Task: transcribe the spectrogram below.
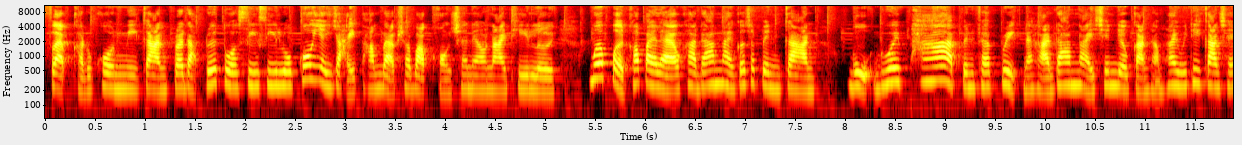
แฟลปค่ะทุกคน มีการประดับด้วยตัว CC โลโก้ใหญ่ ๆ ตามแบบฉบับของ Chanel 19เลย เมื่อเปิดเข้าไปแล้วค่ะ ด้านในก็จะเป็นการ บุด้วยผ้าเป็นแฟบริกนะคะ ด้านในเช่นเดียวกันทำให้วิธีการใช้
